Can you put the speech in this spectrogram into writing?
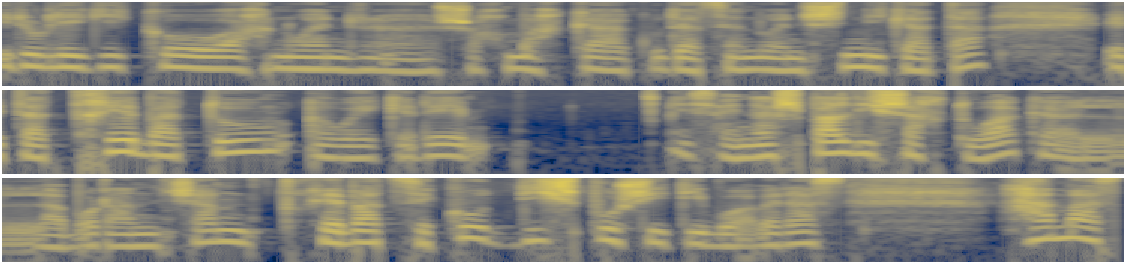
irulegiko arnuen sohmarka akudatzen duen sindikata, eta tre batu, hauek ere, Ezain aspaldi sartuak eh, laborantxan trebatzeko dispositiboa. Beraz, hamaz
